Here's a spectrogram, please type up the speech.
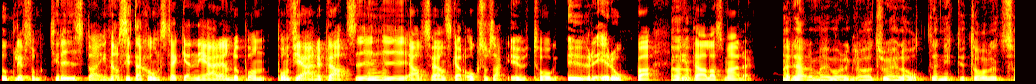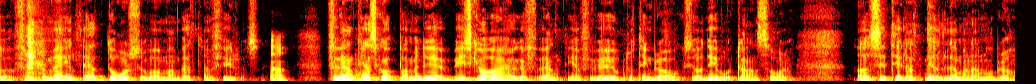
upplevs som kris då inom citationstecken. Ni är ändå på en, på en fjärde plats i, i allsvenskan och som sagt uttåg ur Europa. Är inte alla som är där. Ja, det hade man ju varit glad. Jag tror hela 80-90-talet så förutom ett, ett år så var man bättre än fyra. Ja. Förväntningar skapar men det, vi ska ha höga förväntningar för vi har gjort någonting bra också och det är vårt ansvar. Att se till att medlemmarna mår bra.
